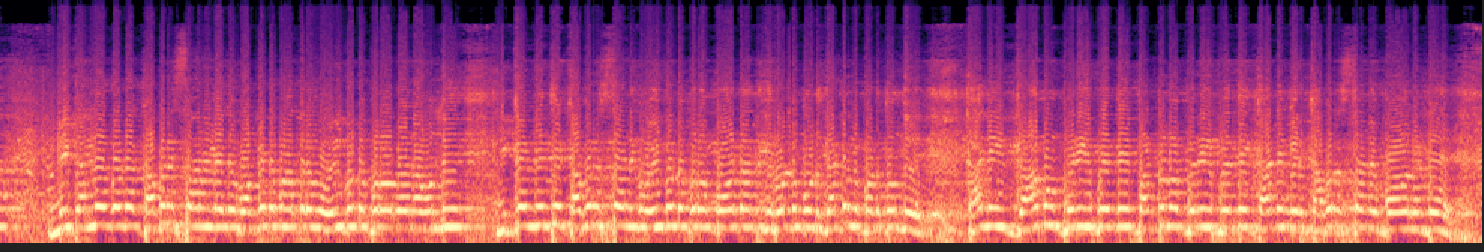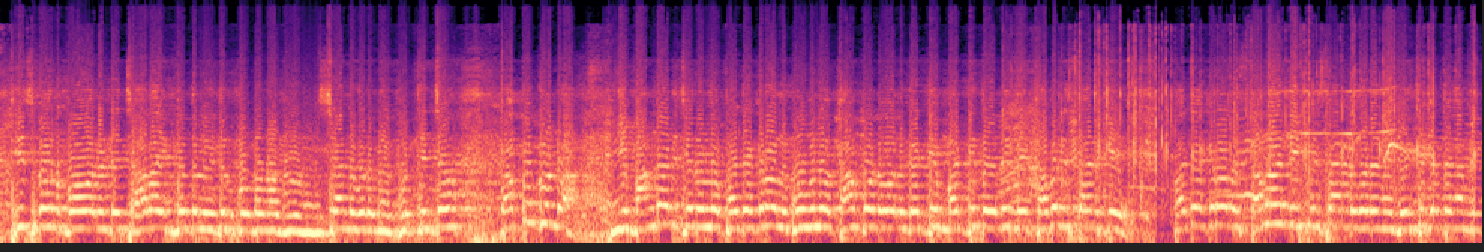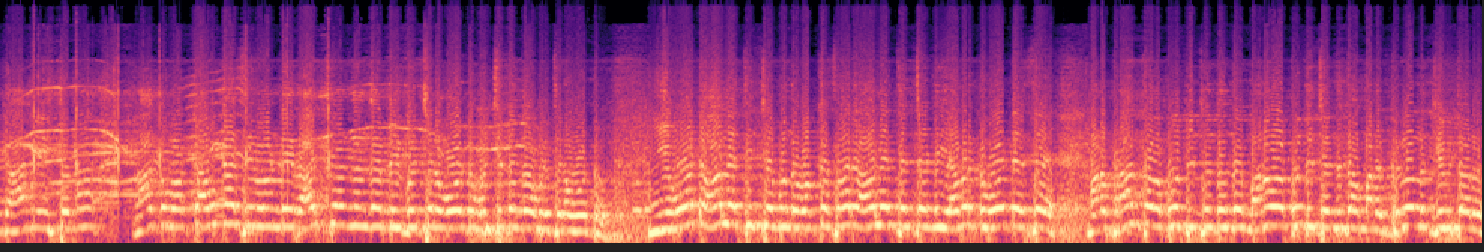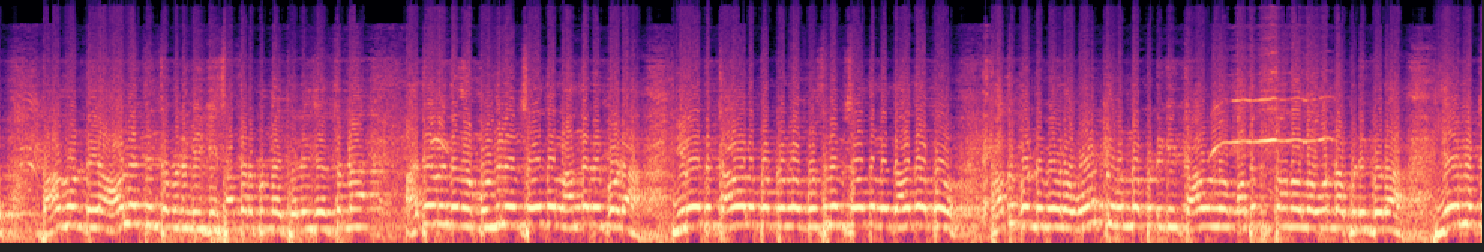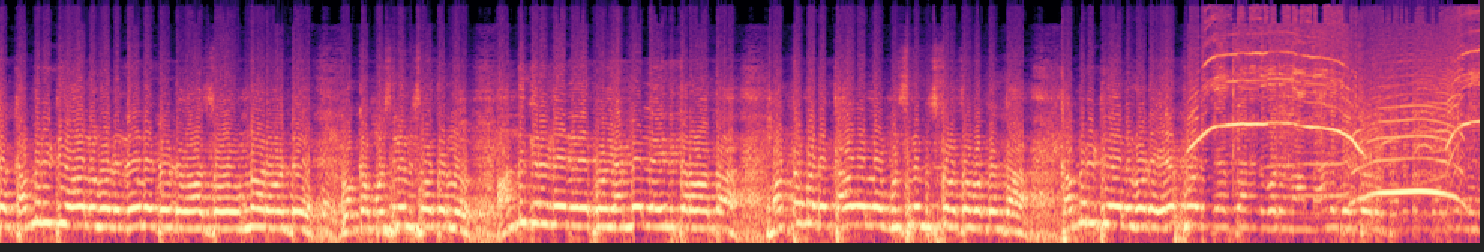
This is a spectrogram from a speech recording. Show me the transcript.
మీకన్నా కూడా కబరిస్తాన్ అనేది ఒకటి మాత్రం వైకుంఠపురంలోనే ఇక్కడి నుంచి కబరిస్తానికి వైకుంఠపురం పోవడానికి రెండు మూడు గంటలు పడుతుంది. కానీ గ్రామం పెరిగిపోయింది పట్టణం పెరిగిపోయింది. కానీ మీరు కబరిస్తానికి పోవాలంటే తీసుకొని పోవాలంటే చాలా ఇబ్బందులు ఎదుర్కొంటున్నటువంటి విషయాన్ని కూడా మేము గుర్తించాం. తప్పకుండా ఈ మందాడి చెరువులో పది ఎకరాల భూమిలో కాంపౌండ్ వాళ్ళు కట్టి మట్టితో మీ కబరిస్తానికి పది ఎకరాల స్థలాన్ని ఇప్పిస్తానని కూడా నేను వ్యక్తిగతంగా మీకు హామీ ఇస్తున్నా. నాకు ఒక అవకాశం ఇవ్వండి. రాజ్యాంగంగా మీకు వచ్చిన ఓటు ఉచితంగా వచ్చిన ఓటు. ఈ ఓటు ఆలోచించే ముందు ఒక్కసారి ఆలోచించండి. ఎవరికి ఓటేస్తే మన ప్రాంతం అభివృద్ధి చెందుతుంది మనం అభివృద్ధి చెందుతాం మన పిల్లల జీవితాలు బాగుంటాయి ఆలోచించమని మీకు ఈ సందర్భంగా తెలియజేస్తున్నా. అదేవిధంగా ముస్లిం సోదరులు అందరూ కూడా ఈరోజు కావలపట్నంలో ముస్లిం సోదరులు దాదాపు పదకొండు వేల ఓట్లు ఉన్నప్పటికీ కావులో మొదటి స్థానంలో ఉన్నప్పటికీ కూడా ఏ ఒక్క కమ్యూనిటీ హాల్ కూడా లేనటువంటి వాసు ఉన్నారు అంటే ఒక ముస్లిం సోదరులు. అందుకని నేను రేపు ఎమ్మెల్యే అయిన తర్వాత మొట్టమొదటి కావల్లో ముస్లింస్ కోసం ఒక కమ్యూనిటీ కూడా ఏర్పాటు చేస్తానని కూడా నా మేనేజర్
